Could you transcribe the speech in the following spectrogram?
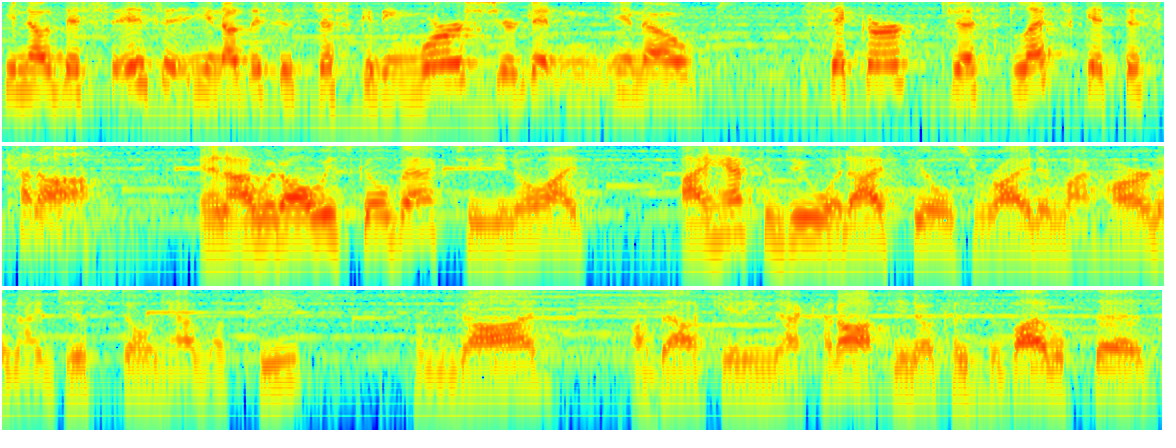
you know, this is, you know, this is just getting worse, you're getting, you know, sicker, just let's get this cut off. And I would always go back to, you know, I, I have to do what I feel is right in my heart and I just don't have a peace from God about getting that cut off, you know, because the Bible says,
